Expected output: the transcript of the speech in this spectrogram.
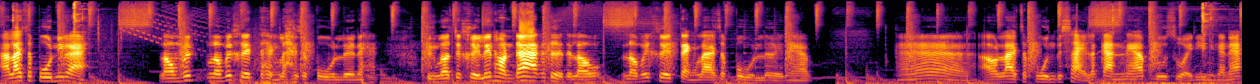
อะลายสปูนนี่แหละเราไม่เราไม่เคยแต่งลายสปูนเลยนะ ถึงเราจะเคยเล่น Honda ก็เถอะแต่เราเราไม่เคยแต่งลายสปูนเลยนะครับ อ่าเอาลายสปูนไปใส่ละกันนะครับ ดูสวยดีเหมือนกันนะ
